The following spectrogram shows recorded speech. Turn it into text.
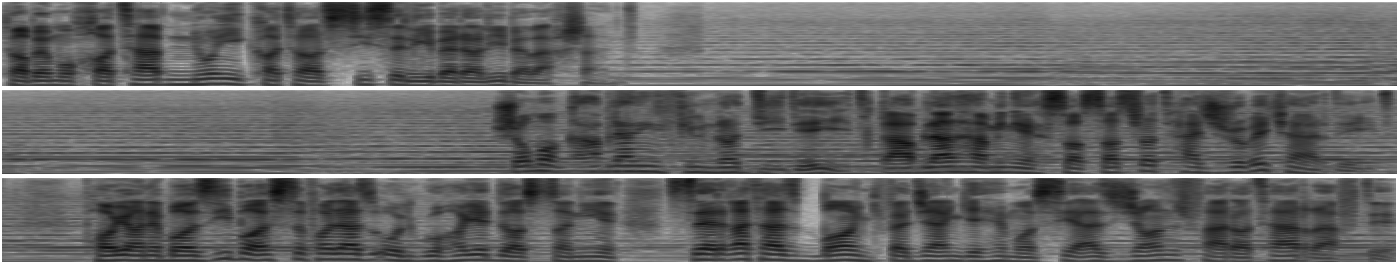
تا به مخاطب نوعی کاتارسیس لیبرالی ببخشند. شما قبلا این فیلم را دیده اید قبلا همین احساسات را تجربه کرده اید پایان بازی با استفاده از الگوهای داستانی سرقت از بانک و جنگ حماسی از ژانر فراتر رفته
